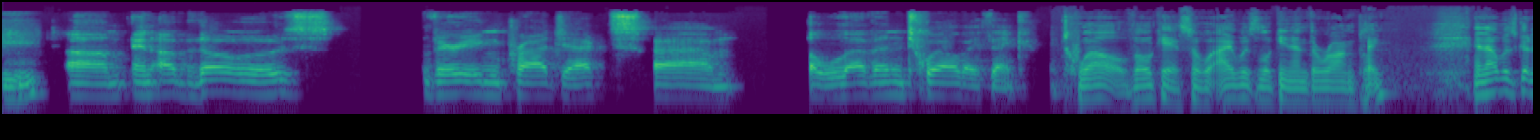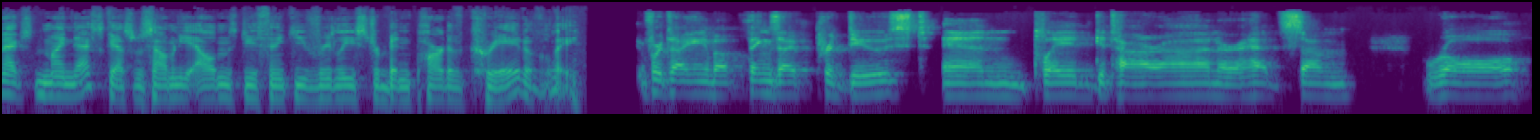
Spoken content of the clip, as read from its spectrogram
Mm-hmm. Um, and of those varying projects, um, 11, 12, I think. 12. Okay. So I was looking at the wrong play. And that was going to actually, my next guess was how many albums do you think you've released or been part of creatively? If we're talking about things I've produced and played guitar on or had some role,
